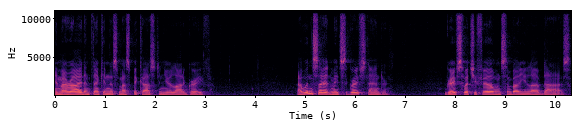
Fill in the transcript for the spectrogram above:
Am I right in thinking this must be costing you a lot of grief? I wouldn't say it meets the grief standard. Grief's what you feel when somebody you love dies.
